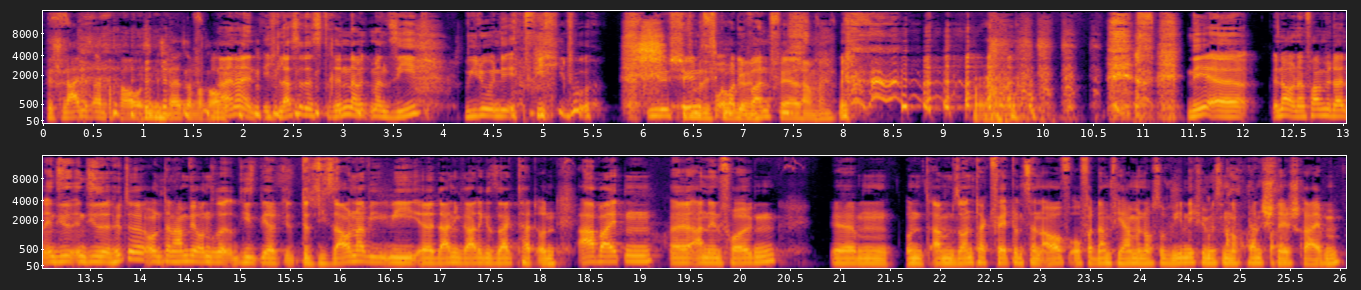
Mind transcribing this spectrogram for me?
Wir schneiden es einfach raus. Wir schneiden es einfach raus. Nein, nein, ich lasse das drin, damit man sieht, wie du in die, wie du, wie du schön vor die googeln. Wand fährst. Ja. Nee, äh, genau, und dann fahren wir dann in diese, in diese Hütte und dann haben wir unsere, die, die, die Sauna, wie, wie äh, Dani gerade gesagt hat, und arbeiten äh, an den Folgen. Ähm, und am Sonntag fällt uns dann auf, oh verdammt, hier haben wir noch so wenig, wir müssen noch ganz schnell schreiben.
